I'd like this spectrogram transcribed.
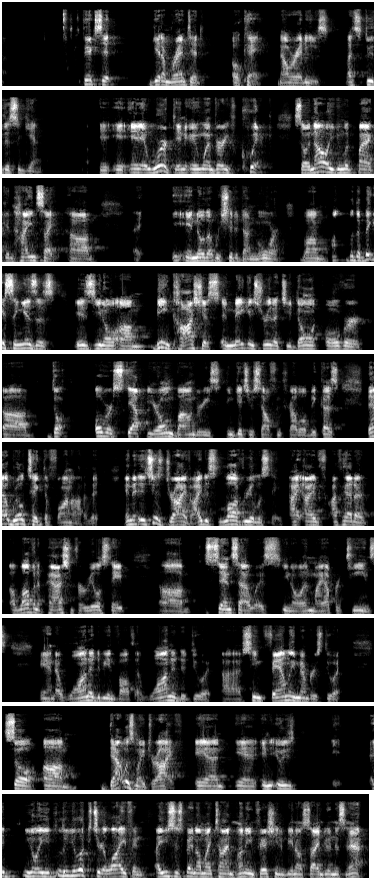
fix it get them rented. Okay now we're at ease. Let's do this again. And it, it, worked and it went very quick. So now you can look back in hindsight um, and know that we should have done more. Um, but the biggest thing is is is you know um, being cautious and making sure that you don't over uh, don't overstep your own boundaries and get yourself in trouble because that will take the fun out of it. And it's just drive. I just love real estate. I, have I've had a, a, love and a passion for real estate um, since I was you know in my upper teens, and I wanted to be involved. I wanted to do it. Uh, I've seen family members do it. So um, that was my drive, and and, and it was it, you know, you, you look at your life, and I used to spend all my time hunting, fishing, and being outside and doing this and that.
